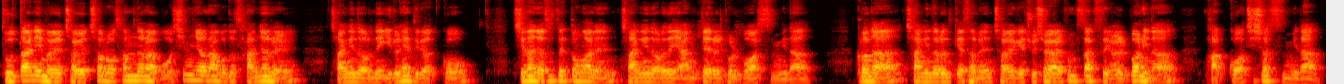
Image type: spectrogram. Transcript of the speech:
두 따님을 저의 처로 삼느라고 10년하고도 4년을 장인어른의 일을 해드렸고 지난 여섯 해 동안은 장인어른의 양떼를 돌보았습니다. 그러나 장인어른께서는 저에게 주셔야 할 품삯을 열 번이나 바꿔 치셨습니다.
